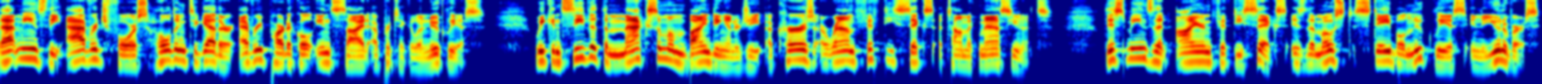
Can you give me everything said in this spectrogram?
That means the average force holding together every particle inside a particular nucleus. We can see that the maximum binding energy occurs around 56 atomic mass units. This means that iron 56 is the most stable nucleus in the universe,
